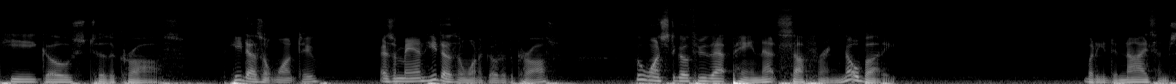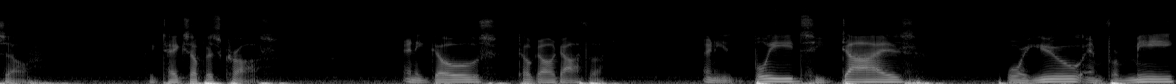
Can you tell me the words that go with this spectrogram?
he goes to the cross. He doesn't want to. As a man, he doesn't want to go to the cross. Who wants to go through that pain, that suffering? Nobody. But he denies himself. He takes up his cross and he goes to Golgotha and he bleeds, he dies for you and for me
